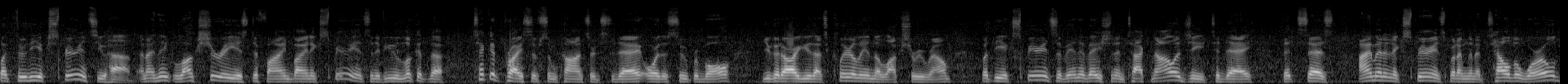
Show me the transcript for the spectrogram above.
but through the experience you have. And I think luxury is defined by an experience. And if you look at the ticket price of some concerts today or the Super Bowl, you could argue that's clearly in the luxury realm. But the experience of innovation and technology today that says, I'm in an experience, but I'm going to tell the world,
